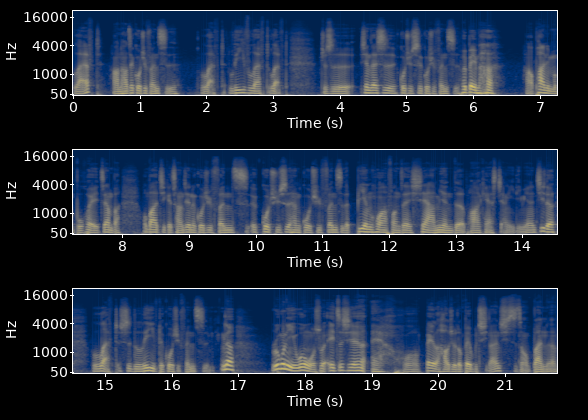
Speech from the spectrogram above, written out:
？left，好，然后再过去分词 left，leave left left。就是现在是过去式过去分词，会背吗？好，怕你们不会，这样吧，我把几个常见的过去分词、呃、過去式和过去分词的变化放在下面的 podcast 讲义里面。记得 left 是 leave 的过去分词。那如果你问我說，誒，這些，哎呀，我背了好久都背不起来，那，其实怎么办呢？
